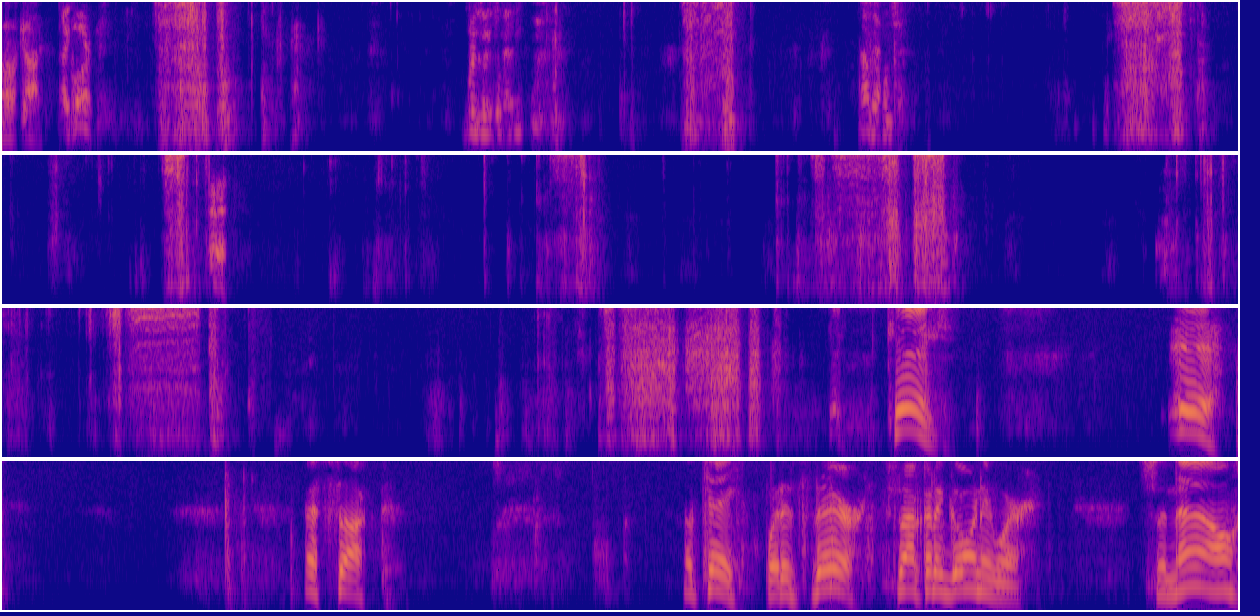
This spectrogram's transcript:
Oh god, I got Okay. Eh. That sucked. Okay, but it's there. It's not going to go anywhere. So now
